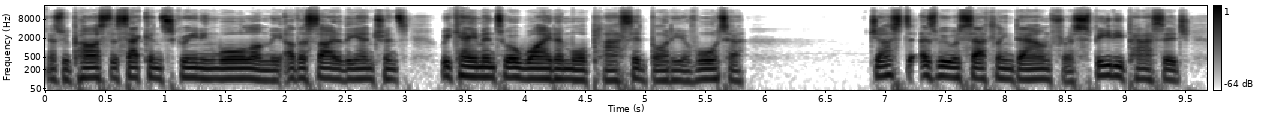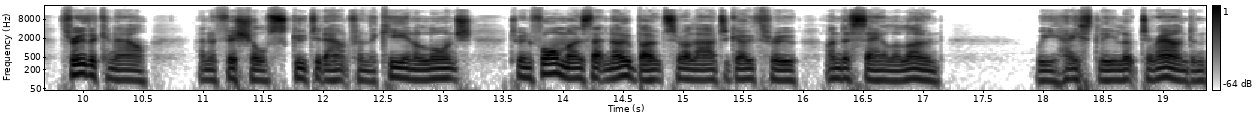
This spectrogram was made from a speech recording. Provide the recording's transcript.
As we passed the second screening wall on the other side of the entrance, we came into a wider, more placid body of water. Just as we were settling down for a speedy passage through the canal, an official scooted out from the quay in a launch to inform us that no boats are allowed to go through under sail alone. We hastily looked around, and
